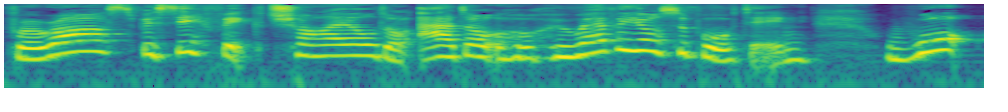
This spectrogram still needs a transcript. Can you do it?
for our specific child or adult or whoever you're supporting what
